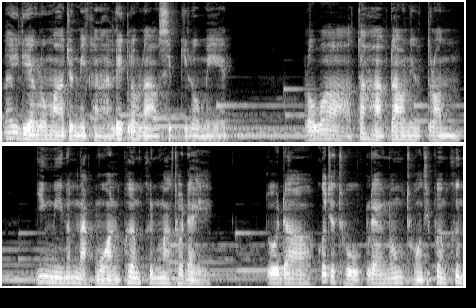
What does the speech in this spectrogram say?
ไล่เรียงลงมาจนมีขนาดเล็กราวๆ 10 กิโลเมตร เพราะว่าถ้าหากดาวนิวตรอนยิ่งมีน้ำหนักมวลเพิ่มขึ้นมากเท่าใด ตัวดาวก็จะถูกแรงโน้มถ่วงที่เพิ่มขึ้น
